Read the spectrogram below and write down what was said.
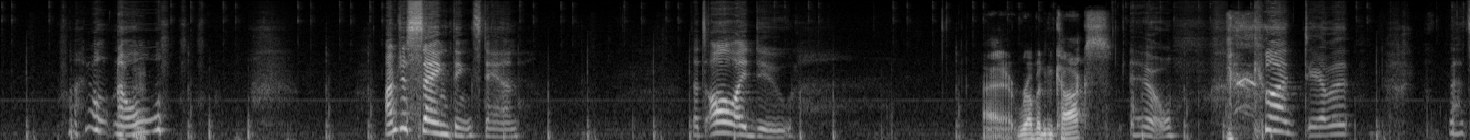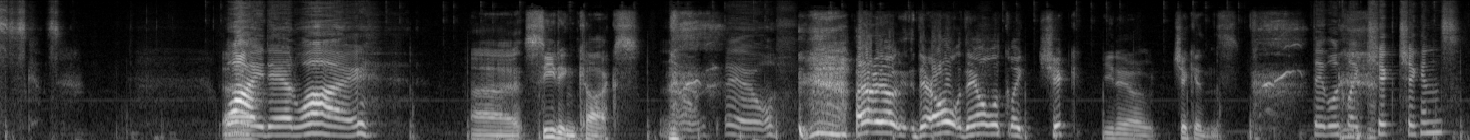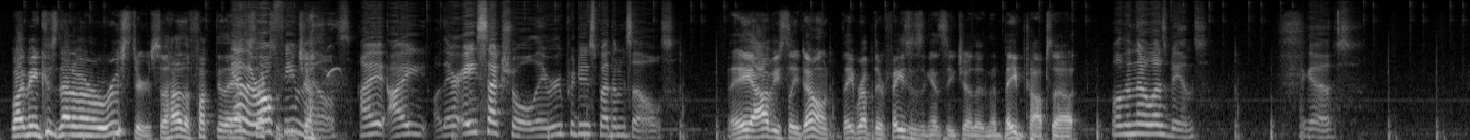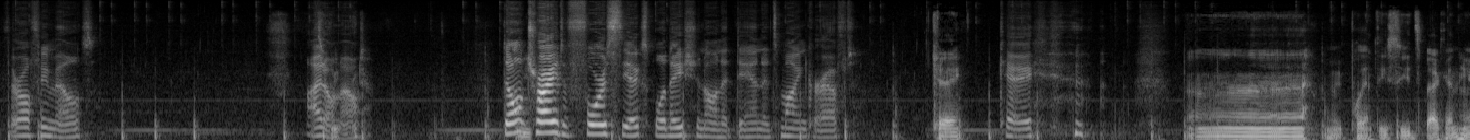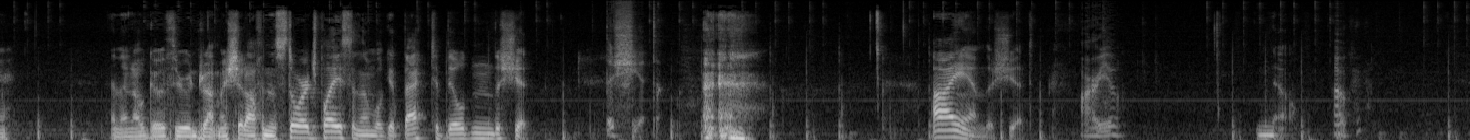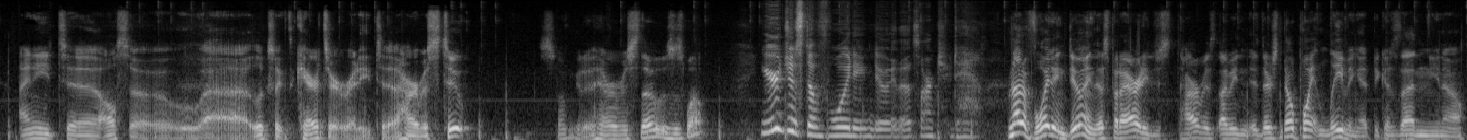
I don't know. I'm just saying things, Dan. That's all I do. I don't know. Rubbin Cox. Ew. God damn it. That's disgusting. Why, Dan? Why? Uh seeding cocks. No. Ew. I don't know. They're all they all look like chick, you know, chickens. They look like chick chickens. Well, I mean, because none of them are roosters. So how the fuck do they Yeah, have they're sex all with each other? females. I, I, they're asexual. They reproduce by themselves. They obviously don't. They rub their faces against each other, and the baby pops out. Well, then they're lesbians. I guess. They're all females. I don't know. Don't try to force the explanation on it, Dan. It's Minecraft. Okay. Okay. Uh, let me plant these seeds back in here. And then I'll go through and drop my shit off in the storage place, and then we'll get back to building the shit. the shit. I am the shit. Are you? No. I need to also, uh, looks like the carrots are ready to harvest too. So I'm going to harvest those as well. You're just avoiding doing this, aren't you, Dan? I'm not avoiding doing this, but I already just harvest. I mean, there's no point in leaving it because then, you know,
